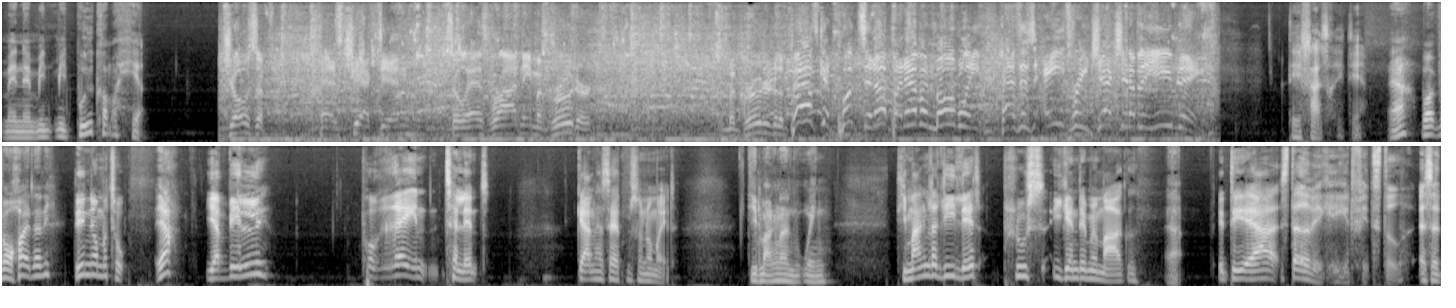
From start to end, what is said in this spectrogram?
men øh, mit, mit bud kommer her. Joseph has checked in. So has Rodney Magruder. Magruder to the basket, puts it up, and Evan Mobley has his eighth rejection of the evening. Det er faktisk rigtigt. Ja, hvor, hvor højt er de? Det er nummer to. Ja. Jeg ville på ren talent gerne have sat dem som nummer et. De mangler en wing. De mangler lige lidt, plus igen det med markedet. Det er stadigvæk ikke et fedt sted. Altså,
